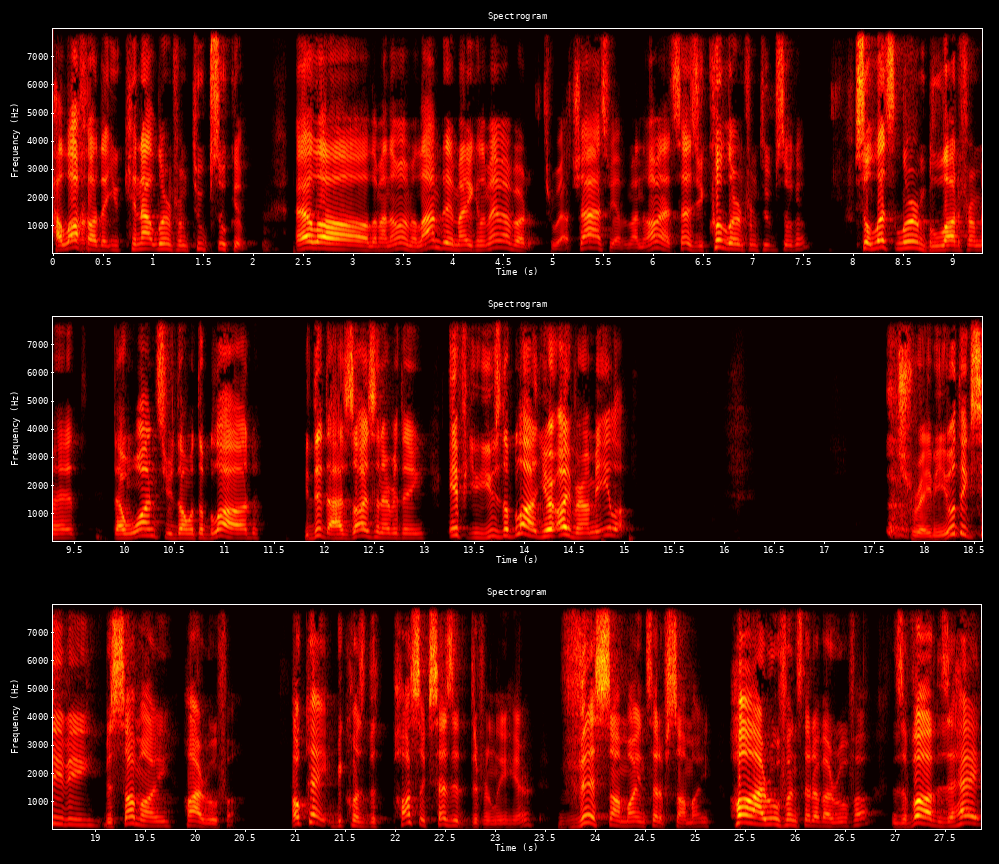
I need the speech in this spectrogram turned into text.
halacha that you cannot learn from two psukim. But throughout Shas, we have a that says you could learn from two psukim. So let's learn blood from it. That once you're done with the blood, you did the hazais and everything. If you use the blood, you're over on meila. Okay, because the pasuk says it differently here. This samai instead of samai, ha arufa instead of arufa. There's a vav, there's a hey.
